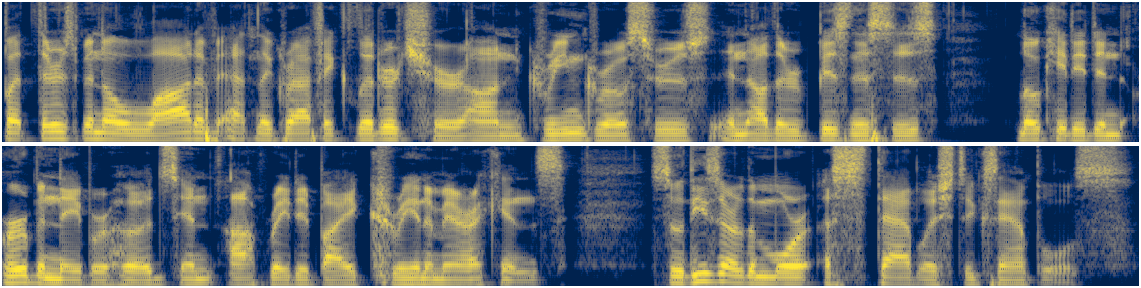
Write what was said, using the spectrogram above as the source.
but there's been a lot of ethnographic literature on greengrocers and other businesses located in urban neighborhoods and operated by Korean Americans. So these are the more established examples.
